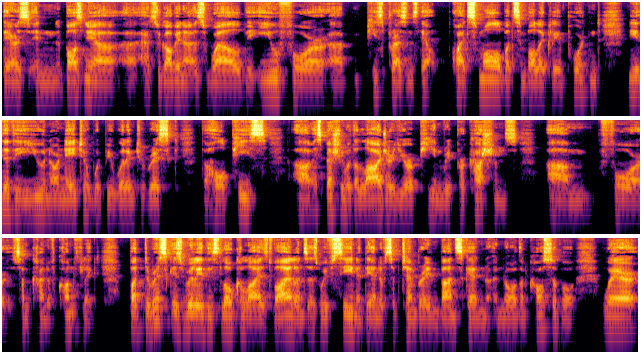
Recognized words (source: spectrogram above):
there's in Bosnia uh, Herzegovina as well the EUFOR uh, peace presence. They're quite small but symbolically important. Neither the EU nor NATO would be willing to risk the whole peace, uh, especially with the larger European repercussions um, for some kind of conflict. But the risk is really this localized violence, as we've seen at the end of September in Banjska in, in northern Kosovo, where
